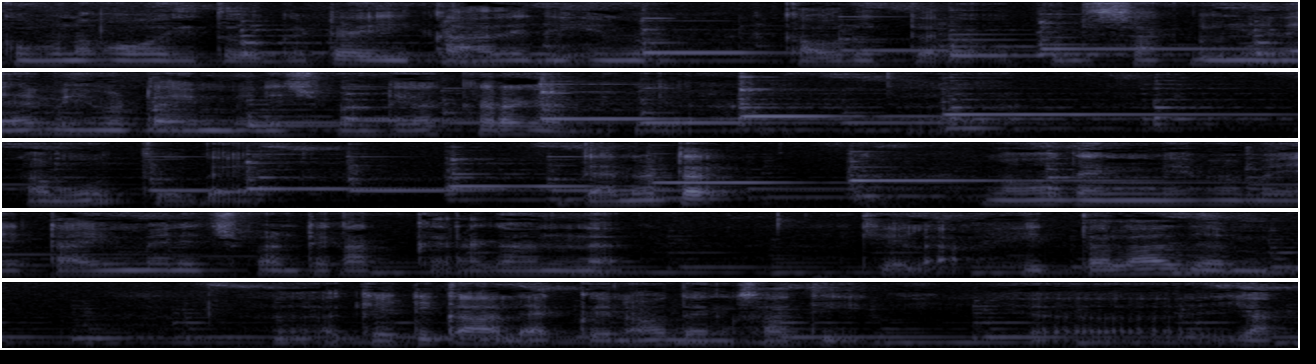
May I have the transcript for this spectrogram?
කොමන හෝහිතෝකට ඒ කාලෙ දිහෙම කවරුත්තර උපදසක් දුන්න නෑ මෙම ටයිම් මනිස්මටයක් කරගන්න නමුත් දැන් දැනට මව දැන් මෙම මේ ටයිම් මනිස්මන්ට් එකක් කරගන්න කියලා හිත්තලා දැම් කෙටි කාලයක් වෙනවා. දැන් සති යක්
